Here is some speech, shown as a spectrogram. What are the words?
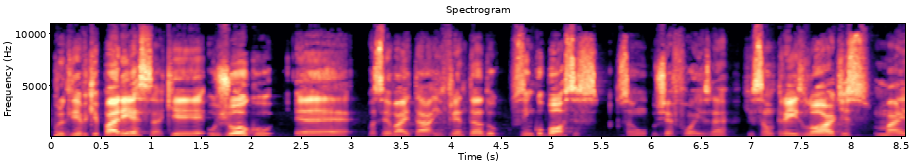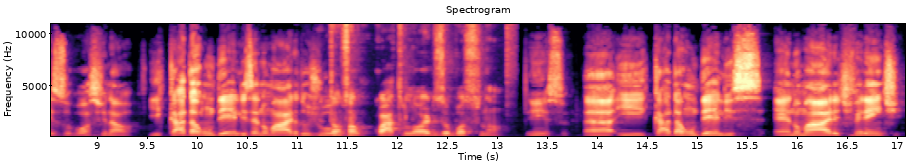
por incrível que pareça, que o jogo, é, você vai estar tá enfrentando cinco bosses. São os chefões, né? Que são três lords mais o boss final. E cada um deles é numa área do jogo. Então são quatro lords e o boss final. Isso. Uh, e cada um deles é numa área diferente.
